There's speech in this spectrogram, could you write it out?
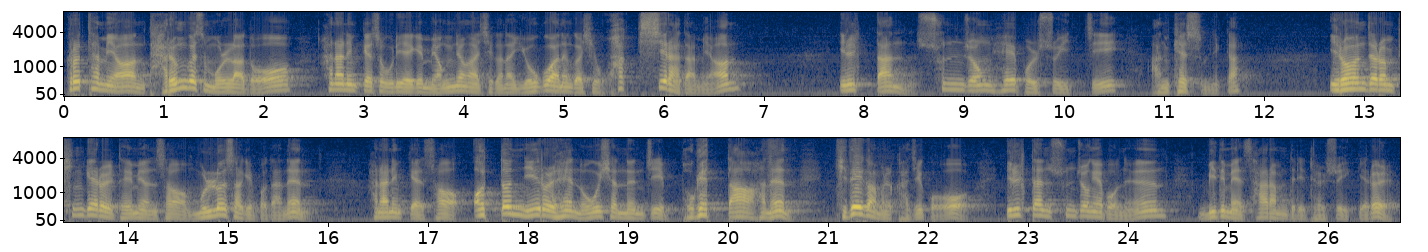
그렇다면 다른 것은 몰라도 하나님께서 우리에게 명령하시거나 요구하는 것이 확실하다면 일단 순종해 볼 수 있지 않겠습니까? 이런저런 핑계를 대면서 물러서기보다는 하나님께서 어떤 일을 해 놓으셨는지 보겠다 하는 기대감을 가지고 일단 순종해 보는 믿음의 사람들이 될 수 있기를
